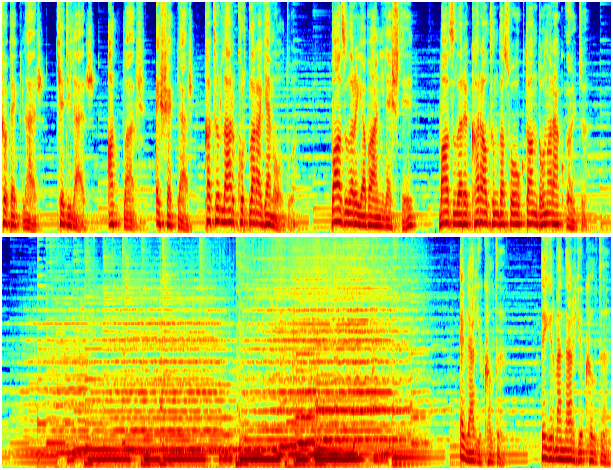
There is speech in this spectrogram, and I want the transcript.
Köpekler, kediler, atlar, eşekler, katırlar kurtlara yem oldu. Bazıları yabanileşti, bazıları kar altında soğuktan donarak öldü. Evler yıkıldı, değirmenler yıkıldı,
